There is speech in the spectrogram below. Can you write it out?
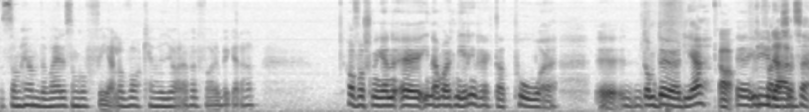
som händer? Vad är det som går fel? Och vad kan vi göra för att förebygga det här? Har forskningen eh, innan varit mer inriktad på eh, de dödliga Ja, eh, det är ju utfallen så där, att säga?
